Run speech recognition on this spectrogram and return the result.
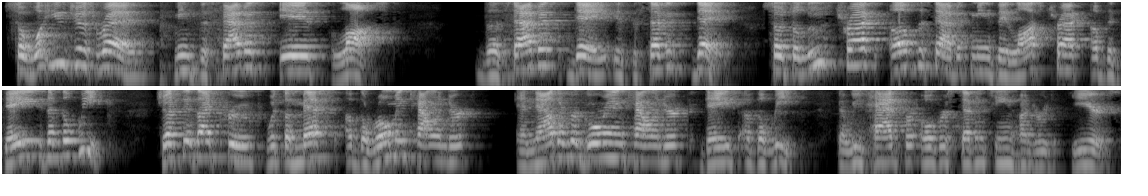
So what you just read means the Sabbath is lost. The Sabbath day is the seventh day. So to lose track of the Sabbath means they lost track of the days of the week, just as I proved with the mess of the Roman calendar and now the Gregorian calendar days of the week that we've had for over 1700 years.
